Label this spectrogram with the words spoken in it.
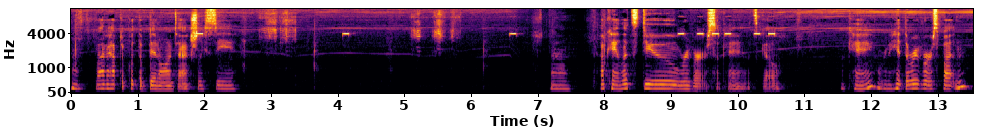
Hmm. I'd have to put the bit on to actually see. Wow. Okay, let's do reverse. Okay, let's go. Okay, we're going to hit the reverse button.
